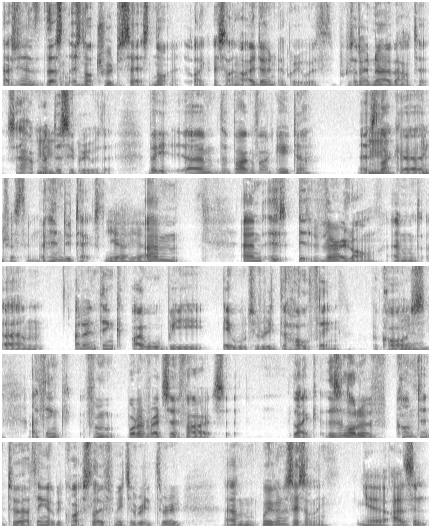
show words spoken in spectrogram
actually no, that's it's not true to say it's not like something I don't agree with because I don't know about it. So how can mm. I disagree with it? But um, the Bhagavad Gita, it's mm. like a interesting a Hindu text. Yeah, yeah. Um, and it's it's very long and um I don't think I will be able to read the whole thing because yeah. I think from what I've read so far, it's like there's a lot of content to it. I think it would be quite slow for me to read through. Um, we are going to say something. Yeah, as in,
